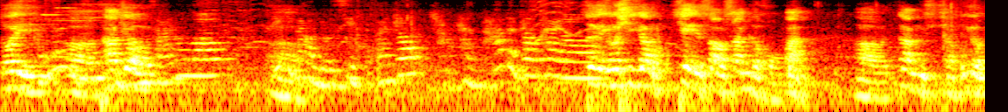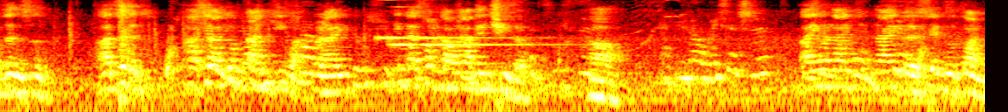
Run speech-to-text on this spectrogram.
所以呃他就加入喽，可以到游戏伙伴中查看他的状态哦。这个游戏要介绍三个伙伴啊、让小朋友认识啊，这个他现在用单机玩，本来应该送到那边去的啊，在遇到危险时，那因为那一那一个线路断了，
